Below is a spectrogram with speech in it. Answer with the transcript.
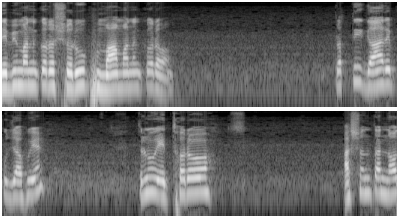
देवी मान स्वरूप मा मान प्रति गाँव रे पूजा हुए तेणु एथर आसंता नौ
